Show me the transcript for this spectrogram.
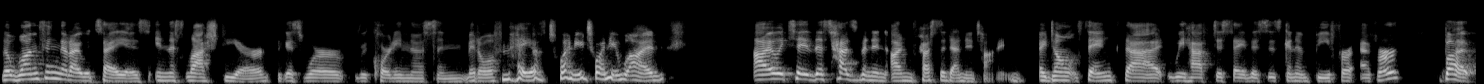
The one thing that I would say is in this last year, because we're recording this in middle of May of 2021, I would say this has been an unprecedented time. I don't think that we have to say this is going to be forever, but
